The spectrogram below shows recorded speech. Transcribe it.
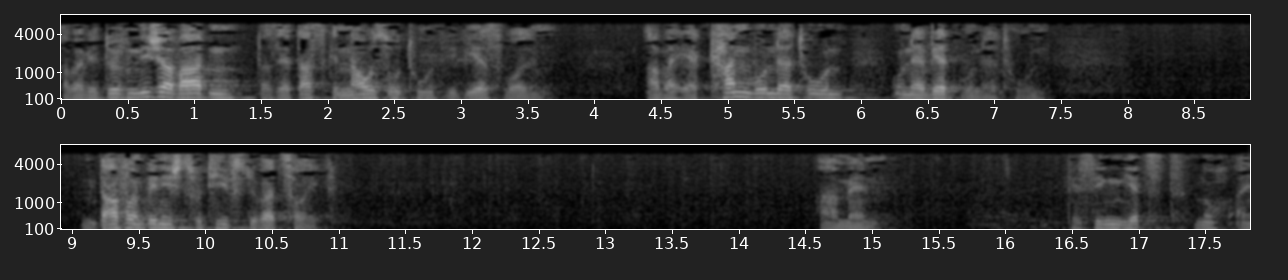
Aber wir dürfen nicht erwarten, dass er das genauso tut, wie wir es wollen. Aber er kann Wunder tun und er wird Wunder tun. Und davon bin ich zutiefst überzeugt. Amen. Wir singen jetzt noch ein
